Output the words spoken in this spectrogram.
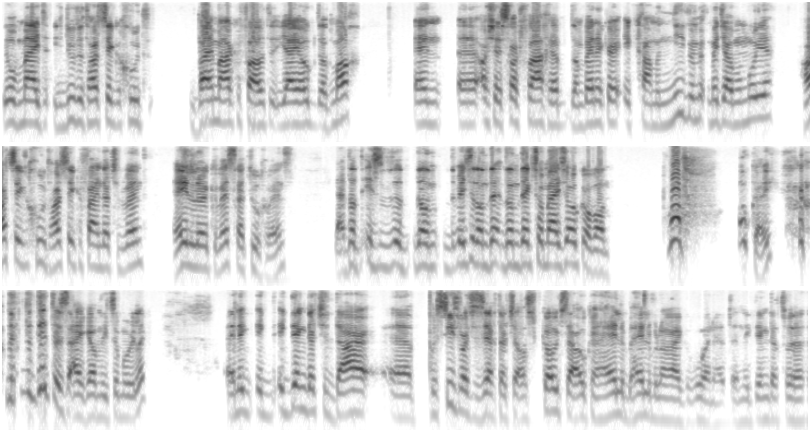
joh meid, je doet het hartstikke goed. Wij maken fouten, jij ook, dat mag. En uh, als jij straks vragen hebt, dan ben ik er. Ik ga me niet met jou bemoeien. Hartstikke goed, hartstikke fijn dat je er bent. Hele leuke wedstrijd toegewenst. Ja, dat is, dan, weet je, dan, dan denkt zo'n meisje ook al van, oké, dit is eigenlijk helemaal niet zo moeilijk. En ik, ik, ik denk dat je daar, uh, precies wat je zegt, dat je als coach daar ook een hele, hele belangrijke rol in hebt. En ik denk dat we,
